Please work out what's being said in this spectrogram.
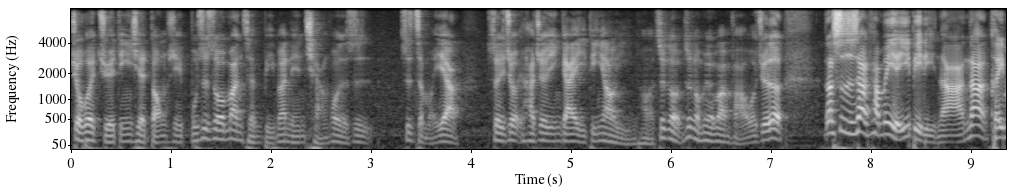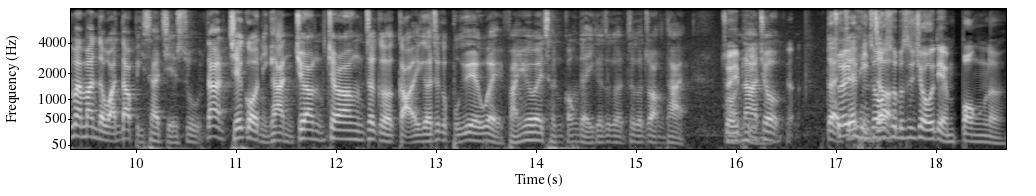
就会决定一些东西，不是说曼城比曼联强，或者是是怎么样，所以就他就应该一定要赢哈，这个这个没有办法。我觉得那事实上他们也一比零啊，那可以慢慢的玩到比赛结束。那结果你看，就让就让这个搞一个这个不越位反越位成功的一个这个这个状态，追那就对追平之后是不是就有点崩了？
